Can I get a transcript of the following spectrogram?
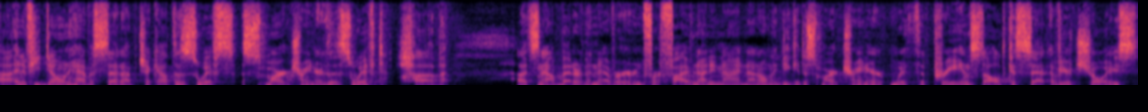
Uh, and if you don't have a setup, check out the Zwift's Smart Trainer, the Zwift Hub. Uh, it's now better than ever. And for $5.99, not only do you get a smart trainer with the pre-installed cassette of your choice,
